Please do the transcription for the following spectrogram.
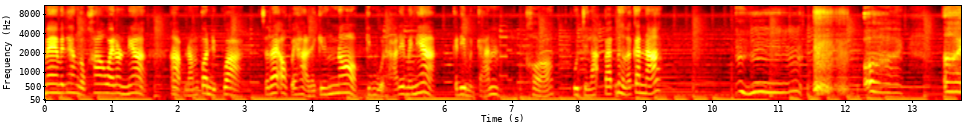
แม่ไม่ได้ทำกับข้าวไว้หรอกเนี่ย อาบน้ำก่อนดีกว่า จะได้ออกไปหาอะไรกินข้างนอก กินหมูกระทะได้ไหมเนี่ย ก็ดีเหมือนกัน ขออุจจาระแป๊บหนึ่งแล้วกันนะอืออเอ้ยเอ้ย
